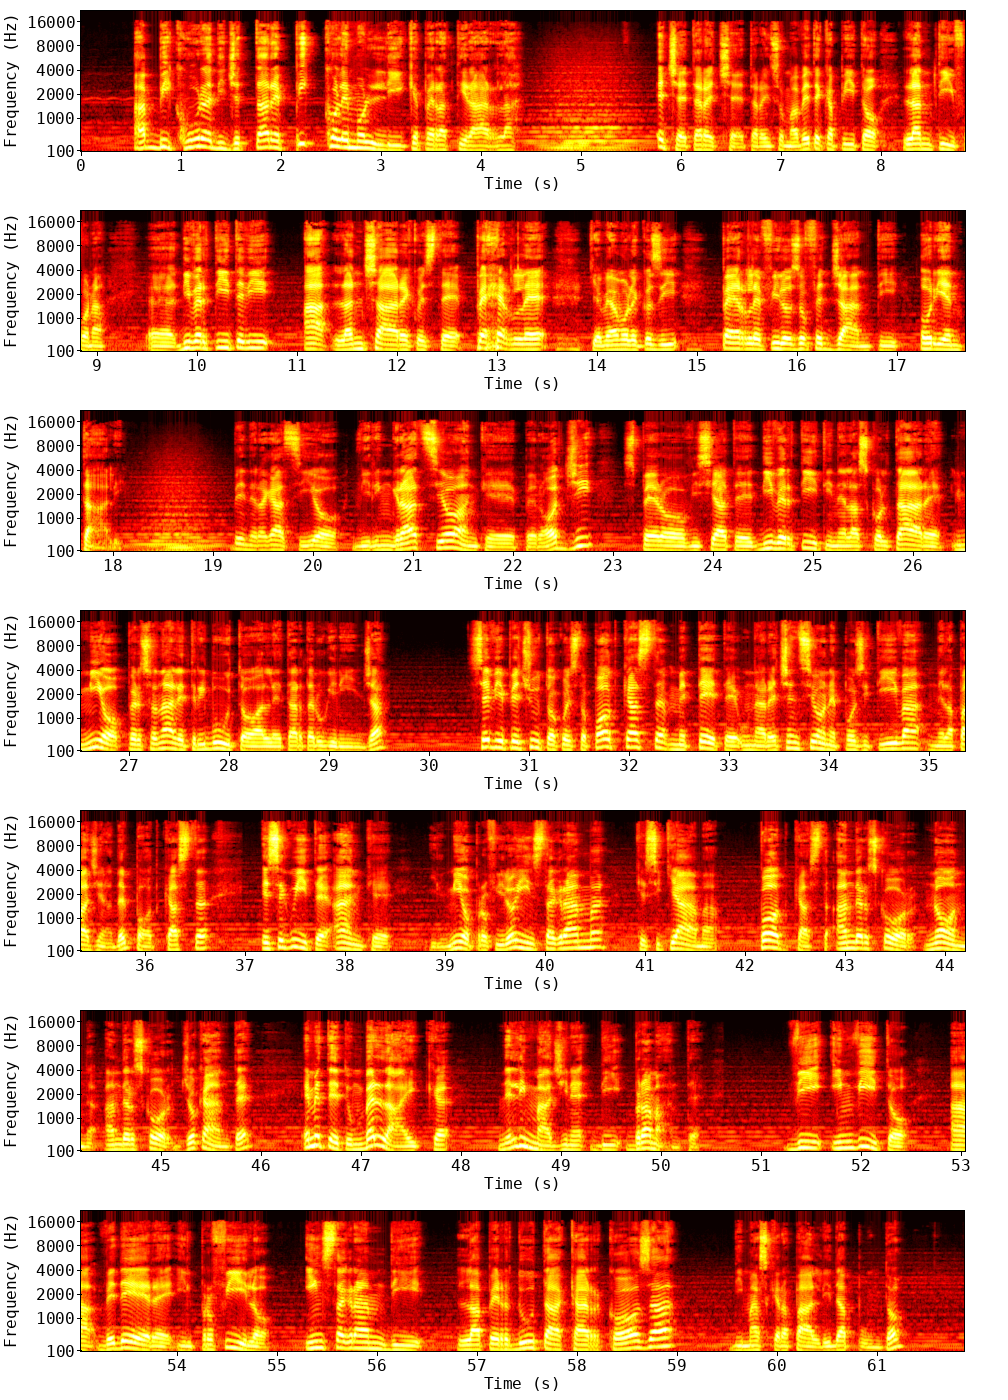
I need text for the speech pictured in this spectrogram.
abbi cura di gettare piccole molliche per attirarla. Eccetera, eccetera. Insomma, avete capito l'antifona. Eh, divertitevi a lanciare queste perle, chiamiamole così, perle filosofeggianti orientali. Bene ragazzi, io vi ringrazio anche per oggi Spero vi siate divertiti nell'ascoltare il mio personale tributo alle tartarughe ninja. Se vi è piaciuto questo podcast, mettete una recensione positiva nella pagina del podcast e seguite anche il mio profilo Instagram che si chiama podcast underscore non underscore giocante e mettete un bel like nell'immagine di Bramante. Vi invito a vedere il profilo Instagram di La Perduta Carcosa di Maschera Pallida, appunto,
